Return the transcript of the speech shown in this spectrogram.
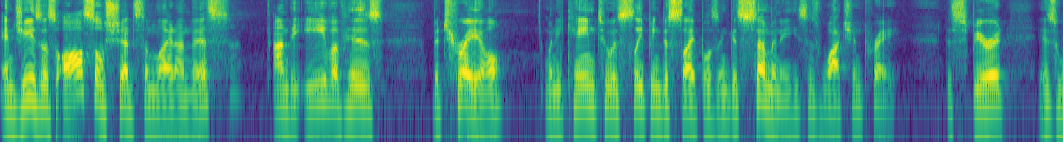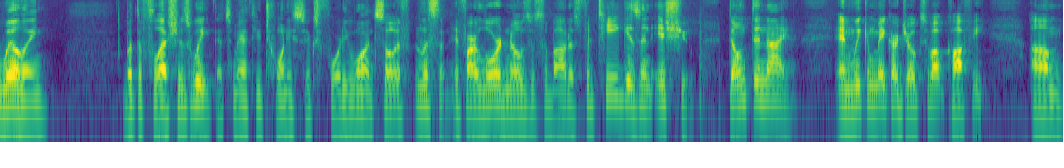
And Jesus also shed some light on this on the eve of his betrayal when he came to his sleeping disciples in Gethsemane. He says, Watch and pray. The spirit is willing, but the flesh is weak. That's Matthew 26, 41. So if listen, if our Lord knows this about us, fatigue is an issue. Don't deny it. And we can make our jokes about coffee. Um,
